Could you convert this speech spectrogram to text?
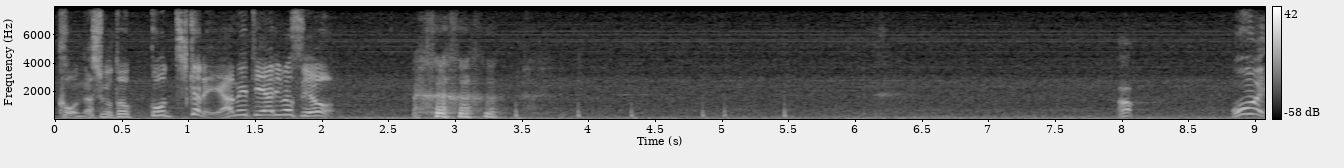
こんな仕事こっちからやめてやりますよ あおい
